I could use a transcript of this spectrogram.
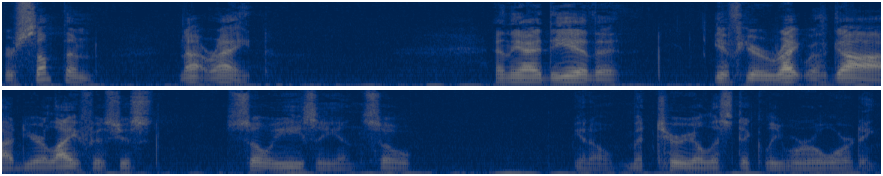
There's something not right. And the idea that if you're right with God, your life is just so easy and so, you know, materialistically rewarding.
